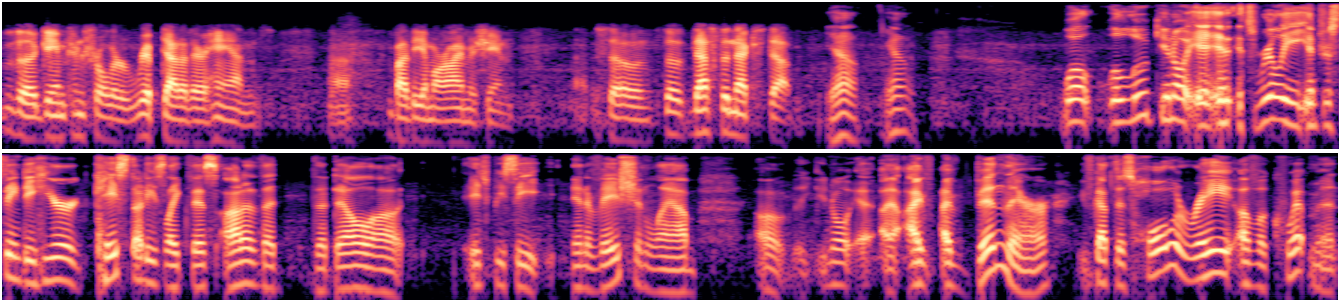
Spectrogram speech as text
the game controller ripped out of their hands uh, by the MRI machine. So so that's the next step. Yeah, yeah. Well, well, Luke, you know, it, it's really interesting to hear case studies like this out of the the Dell uh, HPC Innovation Lab uh, you know, I've I've been there. You've got this whole array of equipment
